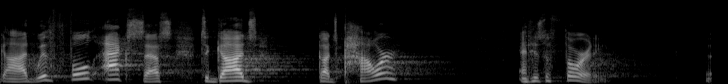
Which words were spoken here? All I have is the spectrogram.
God, with full access to God's, God's power and His authority. Uh,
